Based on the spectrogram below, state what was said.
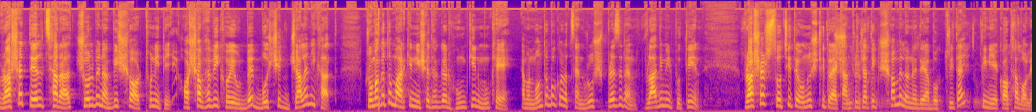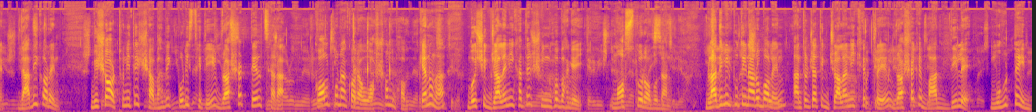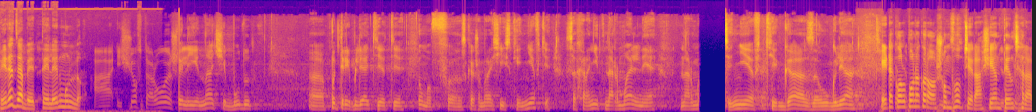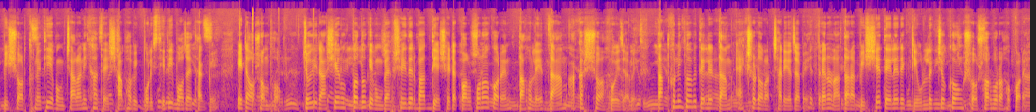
রাশিয়ার তেল ছাড়া চলবে না বিশ্ব অর্থনীতি। অস্বাভাবিক হয়ে উঠবে বৈশ্বিক জ্বালানি খাত। ক্রমাগত মার্কিন নিষেধাজ্ঞার হুমকির মুখে এমন মন্তব্য করেছেন রুশ প্রেসিডেন্ট ভ্লাদিমির পুতিন। রাশিয়ার সোচিতে অনুষ্ঠিত এক আন্তর্জাতিক সম্মেলনে দেয়া বক্তৃতায় তিনি এ কথা বলেন। দাবি করেন, বিশ্ব অর্থনীতির স্বাভাবিক পরিস্থিতি রাশিয়ার তেল ছাড়া কল্পনা করাও অসম্ভব। কেননা, বৈশ্বিক জ্বালানি খাতের সিংহভাগেই মস্কোর অবদান। ভ্লাদিমির পুতিন আরো বলেন আন্তর্জাতিক জ্বালানি ক্ষেত্রে রাশিয়াকে বাদ দিলে মুহূর্তেই বেড়ে যাবে তেলের মূল্য А еще второе, что или иначе будут э, потреблять эти, суммов, э, скажем, российской нефти, сохранить нормальные, нормальные нефти, газа, угля. এটা কল্পনা করা অসম্ভব যে রাশিয়ান তেল ছাড়া বিশ্ব অর্থনীতি এবং জ্বালানি খাতে স্বাভাবিক পরিস্থিতি বজায় থাকবে এটা অসম্ভব যদি রাশিয়ান উৎপাদক এবং ব্যবসায়ীদের বাদ দিয়ে সেটা কল্পনাও করেন তাহলে দাম আকাশ ছোঁয়া হয়ে যাবে তাৎক্ষণিকভাবে তেলের দাম একশো ডলার ছাড়িয়ে যাবে কেননা তারা বিশ্বে তেলের একটি উল্লেখযোগ্য অংশ সরবরাহ করে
